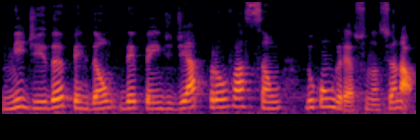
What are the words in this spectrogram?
medida, perdão, depende de aprovação do Congresso Nacional.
